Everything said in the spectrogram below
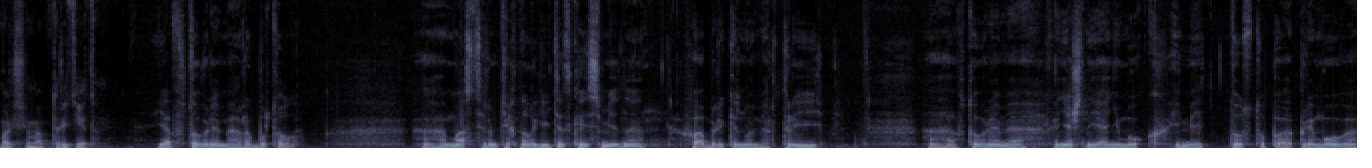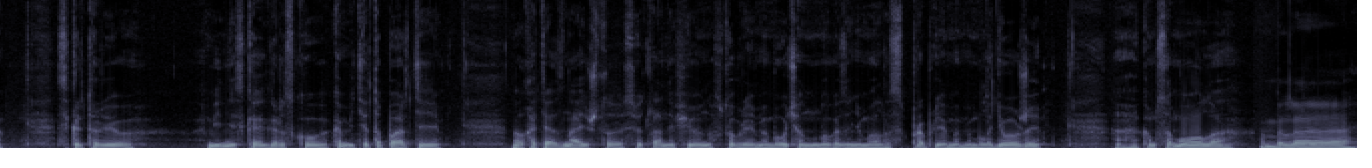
большим авторитетом. Я в то время работал э, мастером технологической смены фабрики номер три. В то время, конечно, я не мог иметь доступа прямого секретарю Минского городского комитета партии. Но хотя знаю, что Светлана Ефимовна в то время очень много занималась проблемами молодежи, э, комсомола. Была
